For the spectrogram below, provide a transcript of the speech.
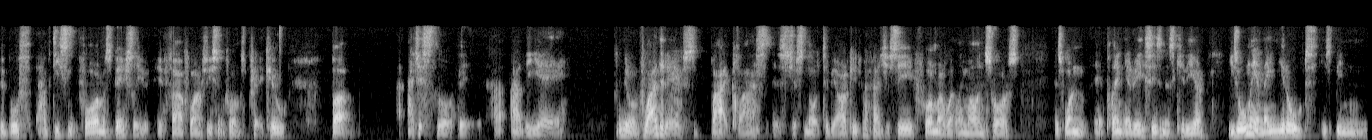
who both have decent form, especially if Favoire's decent form is pretty cool. But I just thought that at the uh, you know de back class is just not to be argued with. As you say, former Willie Mullins horse has won plenty of races in his career. He's only a nine-year-old. He's been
